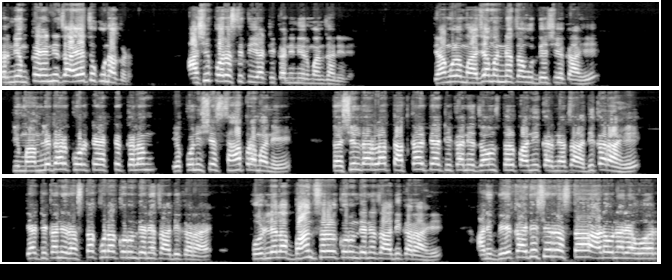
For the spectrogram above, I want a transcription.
तर नेमकं ह्यांनी जायचं कुणाकडं? अशी परिस्थिती या ठिकाणी निर्माण झालेली आहे. त्यामुळं माझ्या म्हणण्याचा उद्देश एक आहे की मामलेदार कोर्ट ऍक्ट कलम एकोणीसशे सहा प्रमाणे तहसीलदारला तात्काळ त्या ठिकाणी जाऊन स्थळ पाणी करण्याचा अधिकार आहे त्या ठिकाणी रस्ता खुला करून देण्याचा अधिकार आहे फोडलेला बांध सरळ करून देण्याचा अधिकार आहे आणि बेकायदेशीर रस्ता अडवणाऱ्यावर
